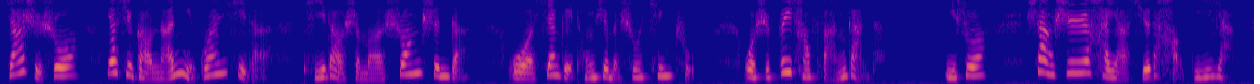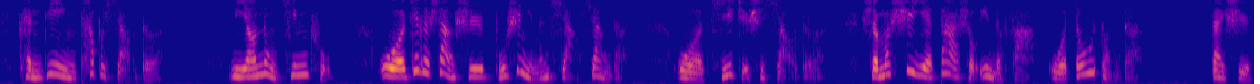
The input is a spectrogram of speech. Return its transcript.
假使说要去搞男女关系的，提到什么双生的，我先给同学们说清楚，我是非常反感的。你说上师哎呀学得好低呀，肯定他不晓得。你要弄清楚，我这个上师不是你们想象的，我岂止是晓得，什么事业大手印的法，我都懂得。但是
